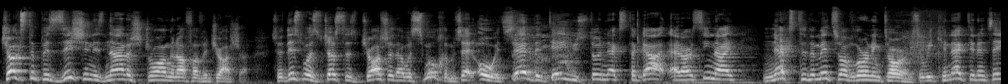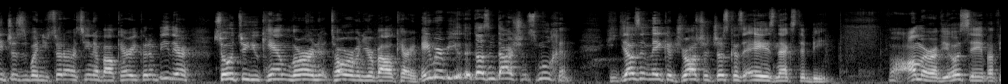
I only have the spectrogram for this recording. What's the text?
Juxtaposition is not a strong enough of a drasha. So this was just as drasha that was smuchim. Said, oh, it said the day you stood next to God at Har Sinai, next to the mitzvah of learning Torah. So we connected and say, just as when you stood at Har Sinai, Balkari couldn't be there, so too you can't learn Torah when you're Balkari. Maybe Rabbi Yehuda doesn't darshan smuchim. He doesn't make a drasha just because A is next to B. Rav Yosef, Rav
